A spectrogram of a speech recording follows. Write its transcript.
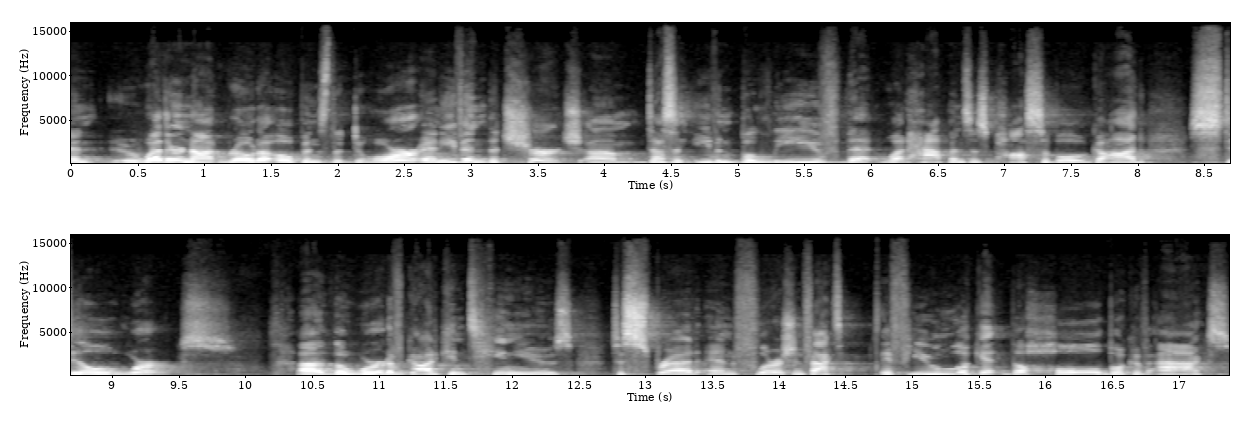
and whether or not Rhoda opens the door, and even the church um, doesn't even believe that what happens is possible, God still works. Uh, the Word of God continues to spread and flourish. In fact, if you look at the whole book of Acts,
